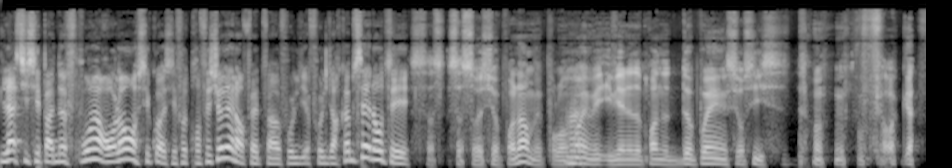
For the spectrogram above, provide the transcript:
là, si c'est pas 9 points, Roland, c'est quoi? C'est faute professionnelle en fait. Enfin, faut le dire, faut le dire comme c'est, non? Ça, ça serait surprenant, mais pour le moment, ils ils viennent de prendre deux points sur six. Donc il faut faire gaffe.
